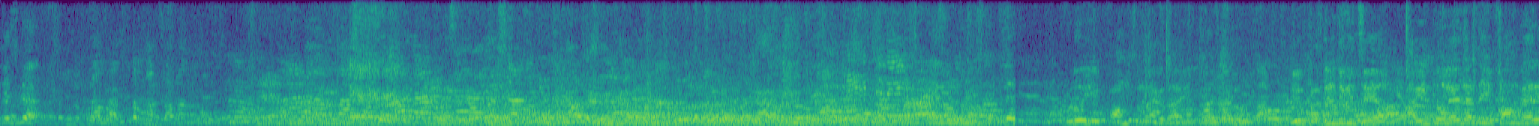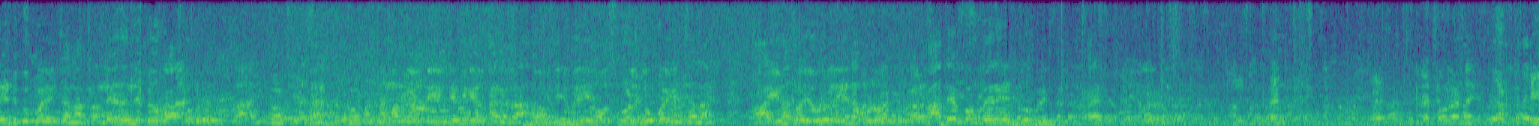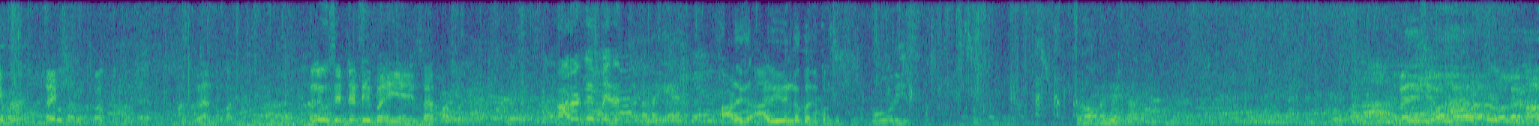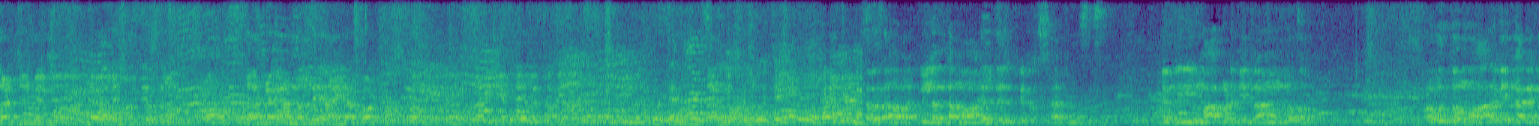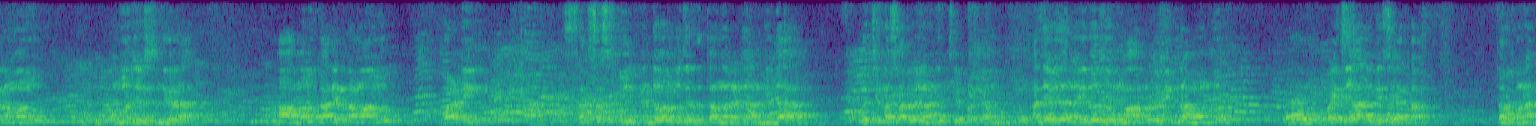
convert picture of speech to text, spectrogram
Jessica, ఇప్పుడు ఈ forms ఉన్నాయి కదా ఈ ఫామ్స్ ఇవి ప్రతి ఇంటికి చేయాలా? ఆ ఇంట్లో లేదంటే ఈ ఫామ్ వేరే ఇంటికి ఉపయోగించాలి? అక్కడ లేదని చెప్పి ఎవరు రాసుకోకూడదు. అంటే మనం ఇంటి- ఇంటింటికి వెళ్తాం కదా ఇది ఎవరి హౌస్ హోల్డ్కి ఉపయోగించాలా? ఆ ఇంట్లో ఎవరు లేనప్పుడు అదే ఫామ్ వేరే ఇంటికి ఉపయోగించాలి? సెట్ అండి సార్ ఆరోగ్యం మీద ఆడ ఆ విధంగా కొంచెం ఇట్లా చేసి వాళ్ళ వాళ్ళ నాలెడ్జ్ మేము ఎవాల్యుయేషన్ చేస్తాము దాని ప్రకారం మళ్ళీ ఆయన డాక్టర్స్ దానికి ఏం చేయాలని చెప్పి తర్వాత వీళ్ళంతా మా హెల్త్ ఎడ్యుకేటర్స్ సార్ మేము ఈ మార్కొడికి గ్రామంలో ప్రభుత్వం ఆరోగ్య కార్యక్రమాలు అమలు చేస్తుంది కదా. ఆ అమలు కార్యక్రమాలు వాటి సక్సెస్ఫుల్ ఎంతవరకు జరుగుతుందనే దాని మీద ఒక చిన్న సర్వే లాంటిది చేపట్టాము. అదేవిధంగా ఈరోజు మార్కొడికి గ్రామంలో వైద్య ఆరోగ్య శాఖ తరఫున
